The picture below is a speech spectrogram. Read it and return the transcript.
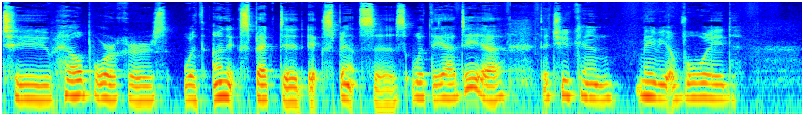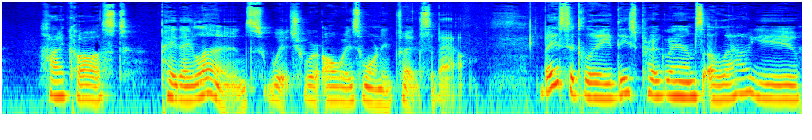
to help workers with unexpected expenses with the idea that you can maybe avoid high cost payday loans, which we're always warning folks about. Basically, these programs allow you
